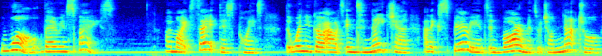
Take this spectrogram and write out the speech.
while they're in space. I might say at this point that when you go out into nature and experience environments which are natural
